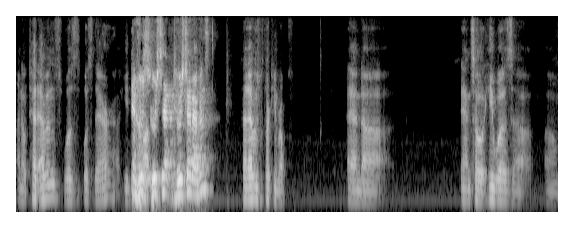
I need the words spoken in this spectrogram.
I know Ted Evans was was there. Uh, he did and who's who's ted who's ted evans Ted Evans with 13 Rebels. And uh, and so he was uh, um,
